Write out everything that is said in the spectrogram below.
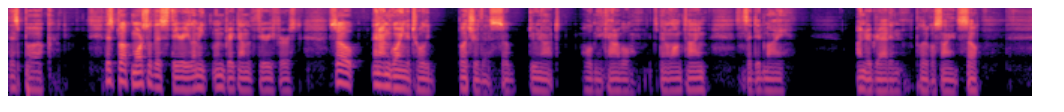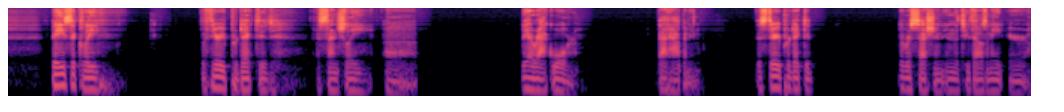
this book, this book, more so this theory. Let me let me break down the theory first. So, and I'm going to totally butcher this, so do not hold me accountable. It's been a long time since I did my undergrad in political science. So, basically, the theory predicted essentially uh, the Iraq War, that happening. This theory predicted the recession in the 2008 era.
